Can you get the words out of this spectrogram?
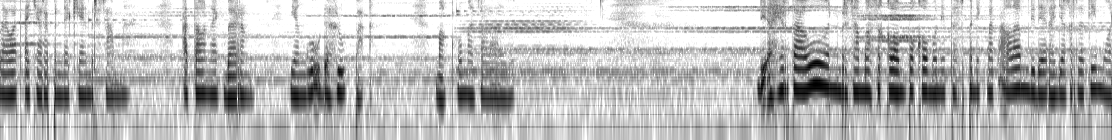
lewat acara pendakian bersama atau naik bareng yang gue udah lupa. Maklum masa lalu. Di akhir tahun bersama sekelompok komunitas penikmat alam di daerah Jakarta Timur.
